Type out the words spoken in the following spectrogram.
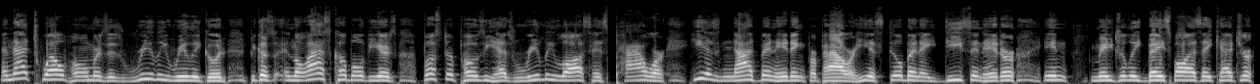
and that 12 homers is really, really good because in the last couple of years, Buster Posey has really lost his power. He has not been hitting for power. He has still been a decent hitter in Major League Baseball as a catcher,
